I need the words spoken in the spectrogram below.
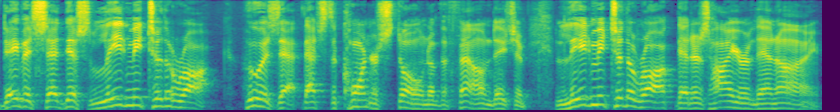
David said this lead me to the rock. Who is that? That's the cornerstone of the foundation. Lead me to the rock that is higher than I.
